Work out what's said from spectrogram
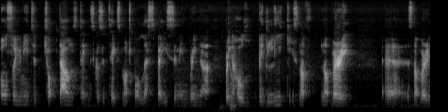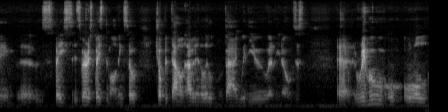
also you need to chop down things because it takes much more less space. I mean, bring a bring a whole big leek is not not very. Uh, it's not very uh, space. It's very space demanding. So chop it down, have it in a little bag with you, and you know just uh, remove all, all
